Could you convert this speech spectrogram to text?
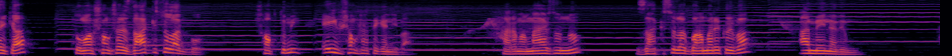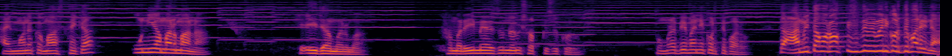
থেকে তোমার সংসারে যা কিছু লাগবো সব তুমি এই সংসার থেকে নিবা। আর আমার মায়ের জন্য যা কিছু লাগবো আমারে কইবা, আমি এই না দেবো আমি মনে করি মাছ থেকে উনি আমার মা না। এই যে আমার মা, আমার এই মেয়ের জন্য আমি সবকিছু করো। তোমরা বেমানি করতে পারো। তা আমি তো আমার রক্তের সাথে বেমানি করতে পারি না।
